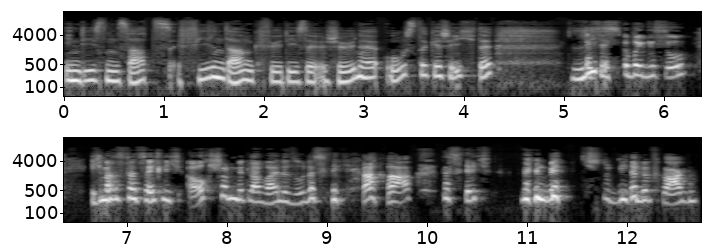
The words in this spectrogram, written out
in diesem Satz. Vielen Dank für diese schöne Ostergeschichte. Liebe das ist übrigens so. Ich mache es tatsächlich auch schon mittlerweile so, dass ich, dass ich wenn mir Studierende fragen,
